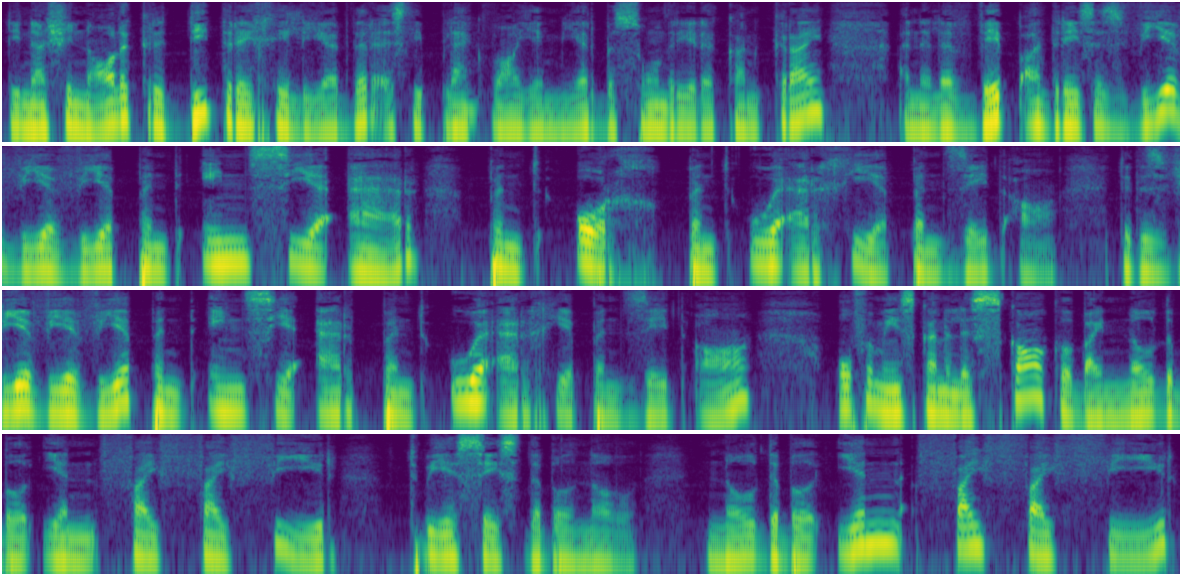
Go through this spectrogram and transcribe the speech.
die nasionale kredietreguleerder is die plek waar jy meer besonderhede kan kry. En hulle webadres is www.ncr www.org.org.za. Dit is www.ncr.org.za of 'n mens kan hulle skakel by 011 554 2600 011 554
